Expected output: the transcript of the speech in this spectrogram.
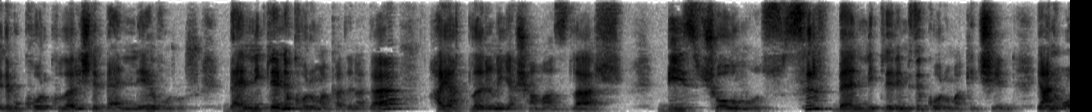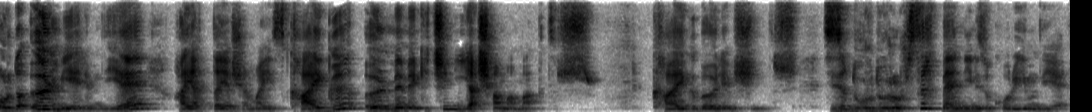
Ve de bu korkular işte benliğe vurur. Benliklerini korumak adına da hayatlarını yaşamazlar. Biz çoğumuz sırf benliklerimizi korumak için yani orada ölmeyelim diye hayatta yaşamayız. Kaygı ölmemek için yaşamamaktır. Kaygı böyle bir şeydir. Sizi durdurur sırf benliğinizi koruyayım diye.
